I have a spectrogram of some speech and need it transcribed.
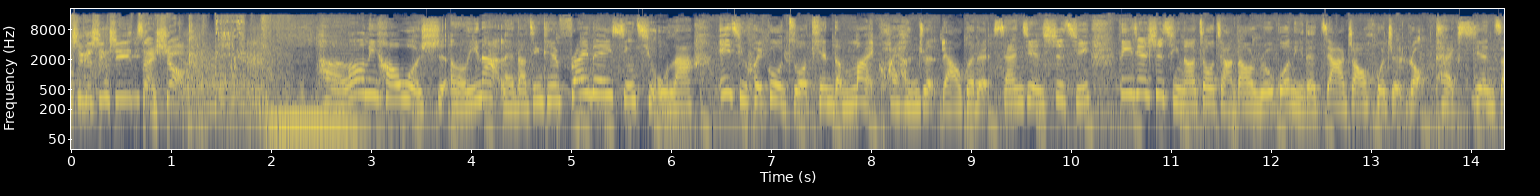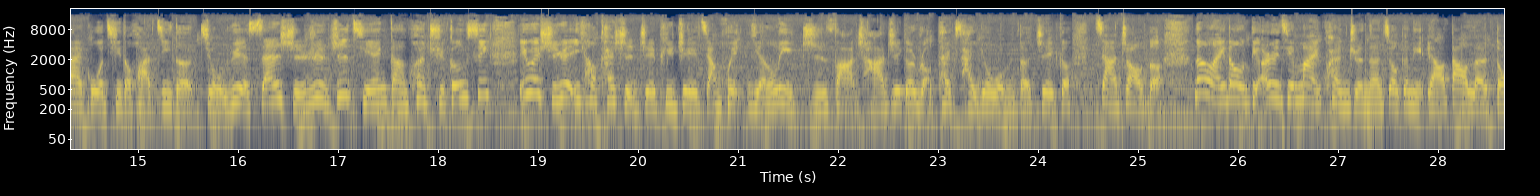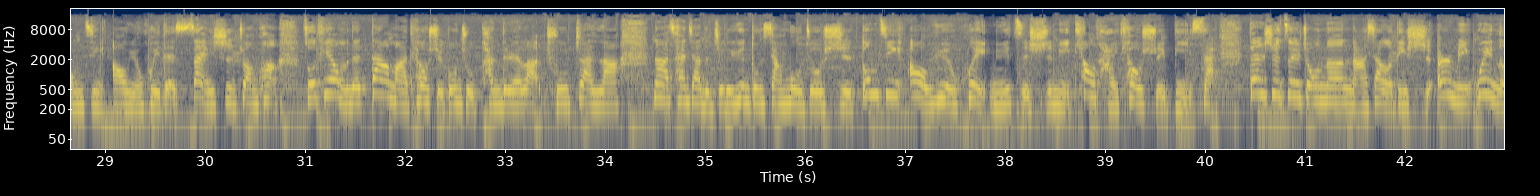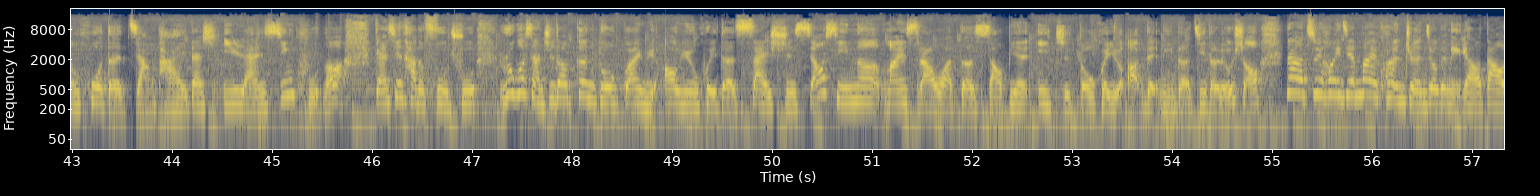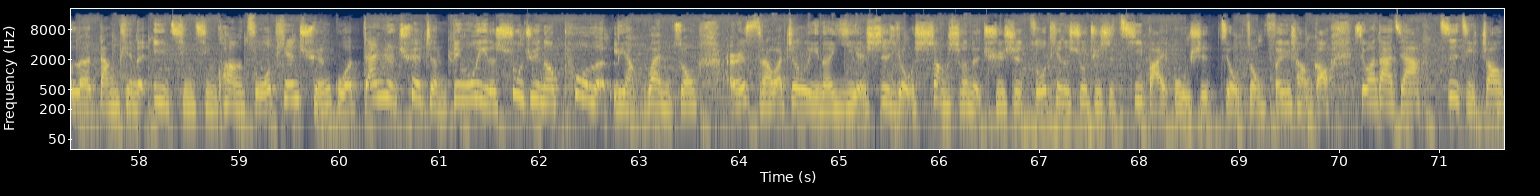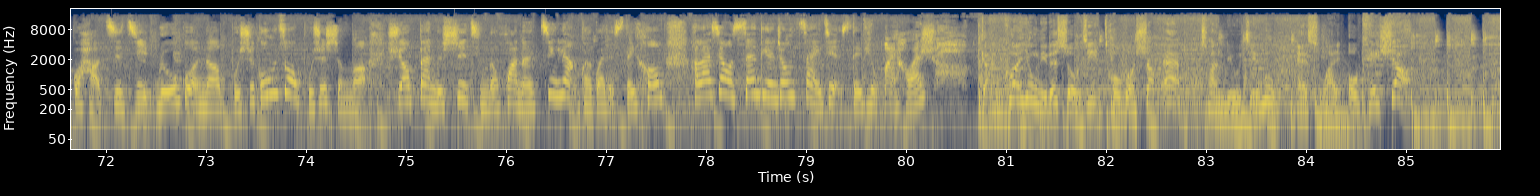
这个星期在笑。Hello，你好，我是 Alina，来到今天 Friday 星期五啦，一起回顾昨天的麦快很准聊过的三件事情。第一件事情呢，就讲到如果你的驾照或者 Road Tax 现在过期的话，记得九月三十日之前赶快去更新，因为十月一号开始 JPJ 将会严厉执法查这个 Road Tax 还有我们的这个驾照的。那来到第二件麦快很准呢，就跟你聊到了东京奥运会的赛事状况。昨天我们的大马跳水。公主潘德瑞拉出战啦！那参加的这个运动项目就是东京奥运会女子十米跳台跳水比赛，但是最终呢拿下了第十二名，未能获得奖牌，但是依然辛苦了，感谢他的付出。如果想知道更多关于奥运会的赛事消息呢，My s a w a 的小编一直都会有 update 你的，记得留守。那最后一件麦快准就跟你聊到了当天的疫情情况，昨天全国单日确诊病例的数据呢。破了两万宗，而斯拉瓦这里呢也是有上升的趋势。昨天的数据是七百五十九宗，非常高。希望大家自己照顾好自己。如果呢不是工作，不是什么需要办的事情的话呢，尽量乖乖的 stay home。好啦，下午三点钟再见，stay tuned，麦好玩。赶快用你的手机透过 Shop App 串流节目 SYOK Shop。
